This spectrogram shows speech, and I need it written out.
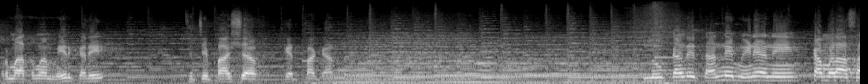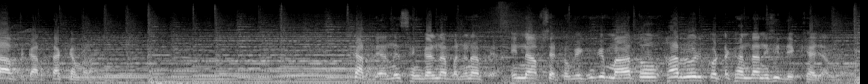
ਪ੍ਰਮਾਤਮਾ ਮਿਹਰ ਕਰੇ। ਸੱਚੇ ਪਾਤਸ਼ਾਹ ਕਿਰਪਾ ਕਰਨ। ਲੋਕਾਂ ਦੇ ਤਾਨੇ ਮਿਹਣਿਆਂ ਨੇ ਕਮਲਾ ਸਾਬਤ ਕਰਤਾ ਕਮਲਾ। ਘਰਦਿਆਂ ਨੇ ਸੰਗਲ ਨਾਲ ਬੰਨਣਾ ਪਿਆ। ਇੰਨਾ ਅਪਸੈਟ ਹੋ ਗਏ ਕਿਉਂਕਿ ਮਾਂ ਤੋਂ ਹਰ ਰੋਜ਼ ਕੁੱਟ ਖਾਂਦਾ ਨਹੀਂ ਸੀ ਦੇਖਿਆ ਜਾਂਦਾ।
